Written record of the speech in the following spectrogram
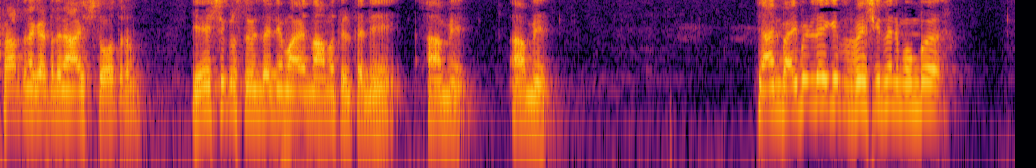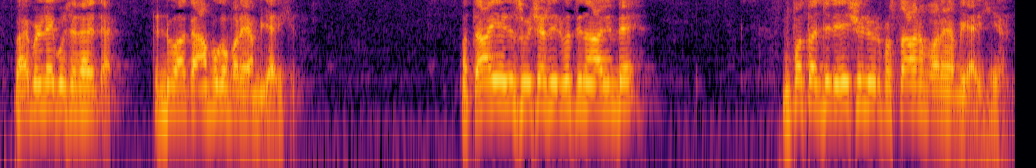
പ്രാർത്ഥന കേട്ടതിനായ സ്തോത്രം. യേശു ക്രിസ്തുവിൻ ധന്യമായ നാമത്തിൽ തന്നെ ആമേൻ. ആമേൻ. ഞാൻ ബൈബിളിലേക്ക് പ്രവേശിക്കുന്നതിന് മുമ്പ് ബൈബിളിനെ കുറിച്ച് രണ്ട് വാക്ക് ആമുഖം പറയാൻ വിചാരിക്കുന്നു. മത്തായി എഴുതി സുവിശേഷം ഇരുപത്തിനാലിന്റെ മുപ്പത്തഞ്ചിൽ യേശുവിന്റെ ഒരു പ്രസ്താവന പറയാൻ വിചാരിക്കുകയാണ്.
